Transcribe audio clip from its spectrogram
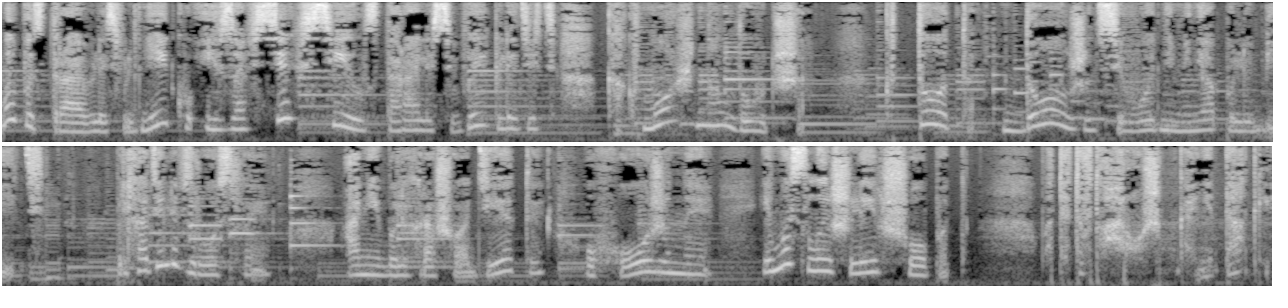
Мы выстраивались в линейку и изо всех сил старались выглядеть как можно лучше. Кто-то должен сегодня меня полюбить. Приходили взрослые. Они были хорошо одеты, ухоженные, и мы слышали их шепот. «Вот это вот хорошенькая, не так ли?»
